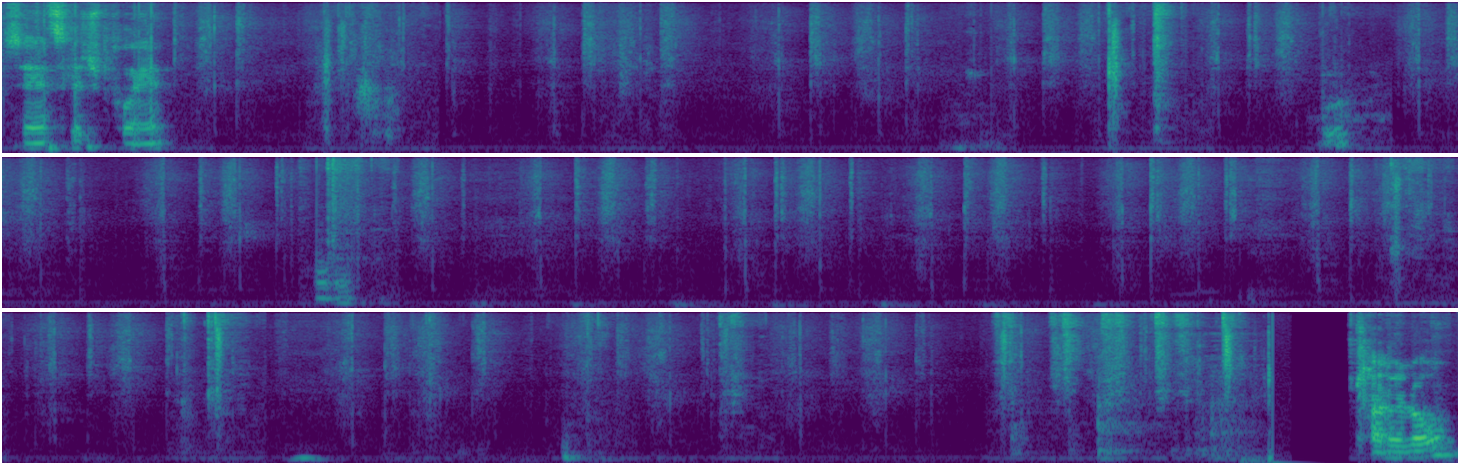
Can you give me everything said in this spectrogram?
sand sketch plant. Whoop. Cut it all.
